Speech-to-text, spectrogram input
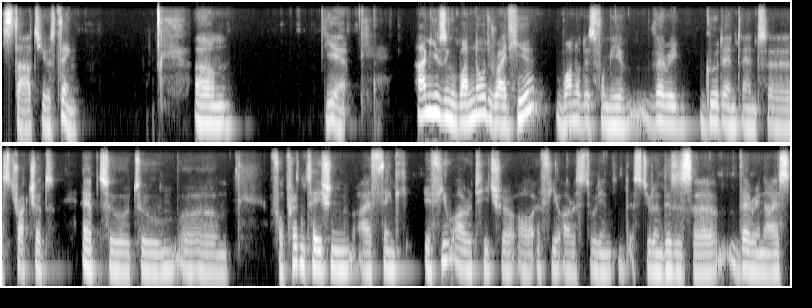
start your thing. Um, yeah, I'm using OneNote right here. OneNote is for me a very good and, and uh, structured app to, to um, for presentation. I think if you are a teacher or if you are a student, a student, this is a very nice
